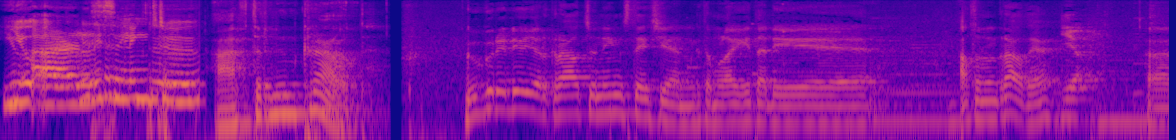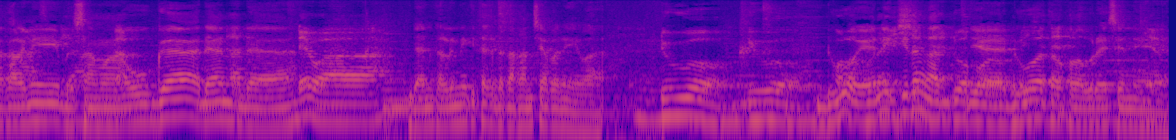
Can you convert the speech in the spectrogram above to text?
You are listening to Afternoon Crowd. Gugu Radio Your Crowd Tuning Station. Ketemu lagi kita di Afternoon Crowd ya. Iya. Eh, kali ini bersama Uga dan ada Dewa. dan kali ini kita kedatangan siapa nih, Pak? Duo, duo. Duo ya, ini kita nggak Collaboration, ya, duo atau ya. collaboration ya. Iya.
